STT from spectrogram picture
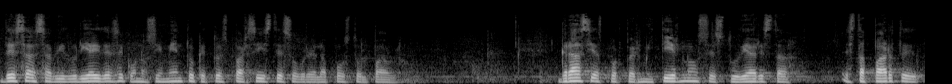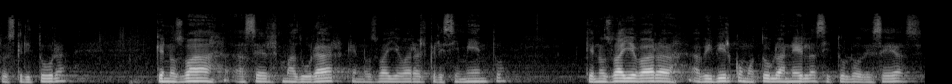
de esa sabiduría y de ese conocimiento que tú esparciste sobre el apóstol Pablo. Gracias por permitirnos estudiar esta, esta parte de tu escritura que nos va a hacer madurar, que nos va a llevar al crecimiento, que nos va a llevar a, vivir como tú lo anhelas y tú lo deseas.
